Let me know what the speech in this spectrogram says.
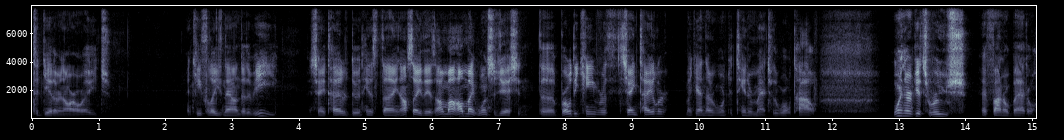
together in ROH. And Keith Lee's now in WWE. And Shane Taylor's doing his thing. I'll say this. I'll, I'll make one suggestion. The Brody King versus Shane Taylor. Make that number one contender match for the world title. Winner gets Rush at Final Battle.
